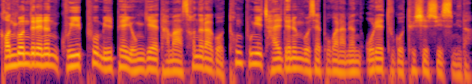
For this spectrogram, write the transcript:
건곤드레는 구입 후 밀폐 용기에 담아 서늘하고 통풍이 잘 되는 곳에 보관하면 오래 두고 드실 수 있습니다.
